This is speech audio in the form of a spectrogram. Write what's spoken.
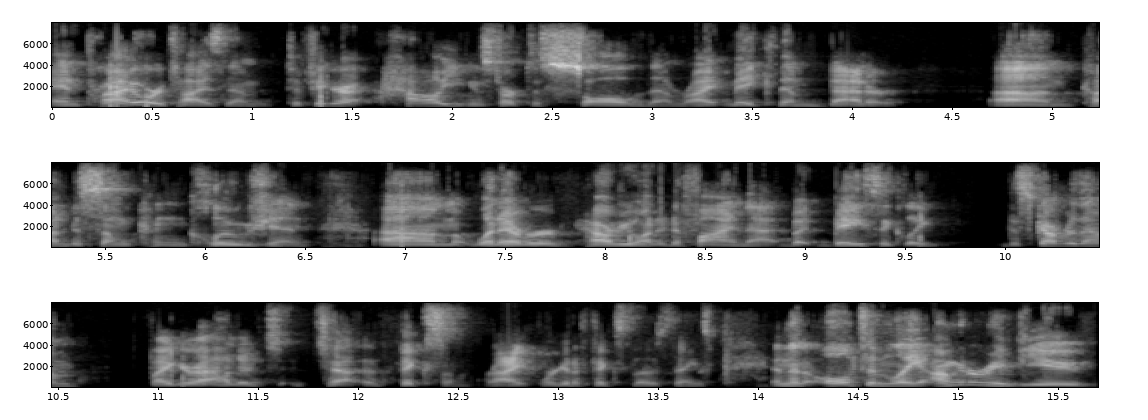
and prioritize them to figure out how you can start to solve them, right? Make them better. Um, come to some conclusion, um, whatever, however you want to define that. But basically, discover them, figure out how to, to fix them, right? We're going to fix those things. And then ultimately, I'm going to review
